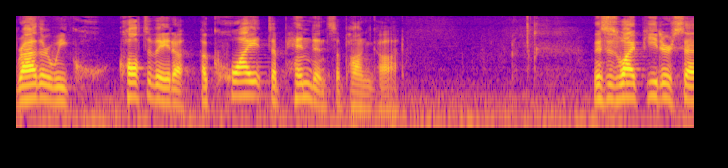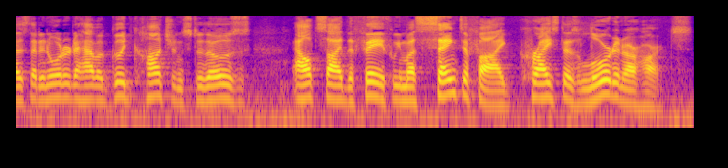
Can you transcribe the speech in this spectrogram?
Rather, we cultivate a, a quiet dependence upon God. This is why Peter says that in order to have a good conscience to those outside the faith, we must sanctify Christ as Lord in our hearts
